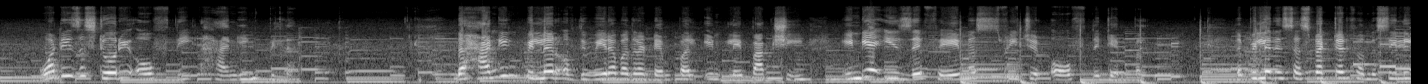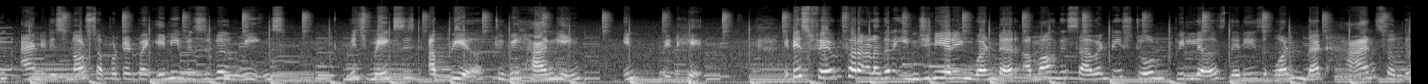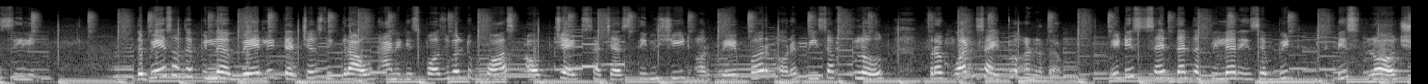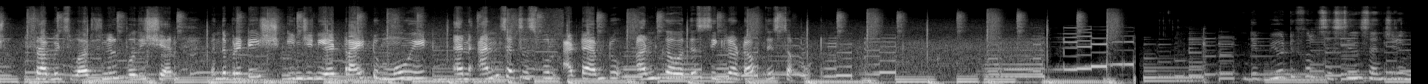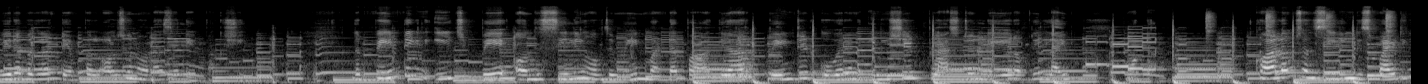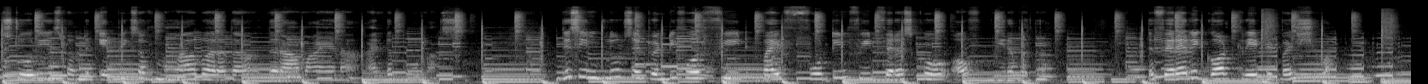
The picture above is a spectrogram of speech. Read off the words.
What is the story of the hanging pillar? The hanging pillar of the Veerabhadra temple in Lepakshi, India is a famous feature of the temple. The pillar is suspended from the ceiling and it is not supported by any visible means which makes it appear to be hanging in mid-air. It is famed for another engineering wonder. Among the 70 stone pillars, there is one that hangs from the ceiling. The base of the pillar barely touches the ground and it is possible to pass objects such as thin sheet or paper or a piece of cloth from one side to another. It is said that the pillar is a bit dislodged from its original position when the British engineer tried to move it, an unsuccessful attempt to uncover the secret of this support. The beautiful 16th century Veerabhadra temple, also known as the Lepakshi. The painting in each bay on the ceiling of the main mandapa, they are painted over an initial plaster layer of the lime mortar. Columns and ceiling displaying stories from the epics of Mahabharata, the Ramayana, and the Puranas. This includes a 24 feet by 14 feet fresco of Veerabhadra, the fiery god created by Shiva.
